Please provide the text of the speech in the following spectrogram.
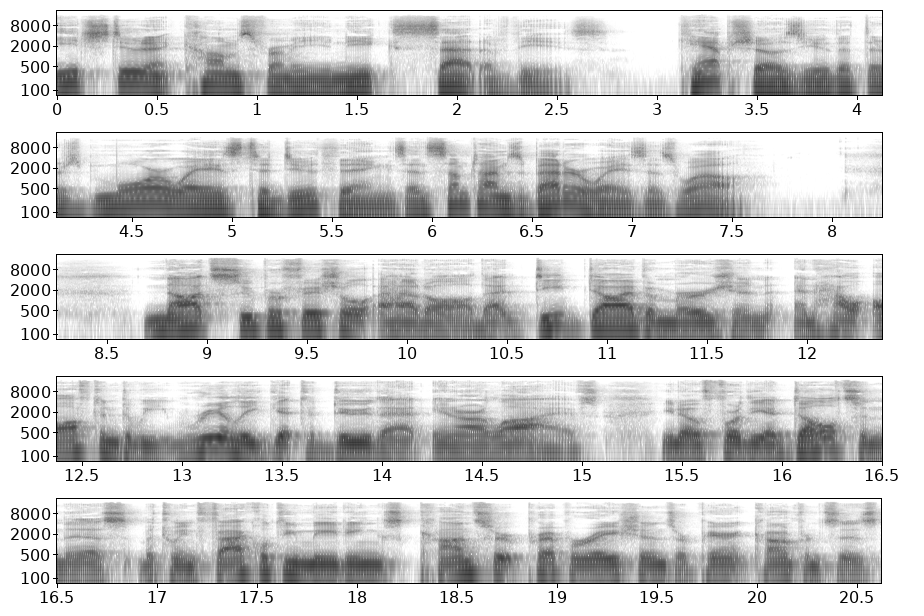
Each student comes from a unique set of these. Camp shows you that there's more ways to do things and sometimes better ways as well not superficial at all. That deep dive immersion, and how often do we really get to do that in our lives? You know, for the adults in this, between faculty meetings, concert preparations, or parent conferences,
